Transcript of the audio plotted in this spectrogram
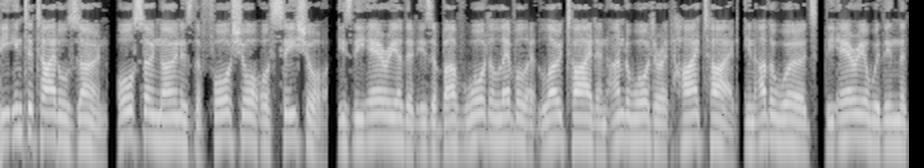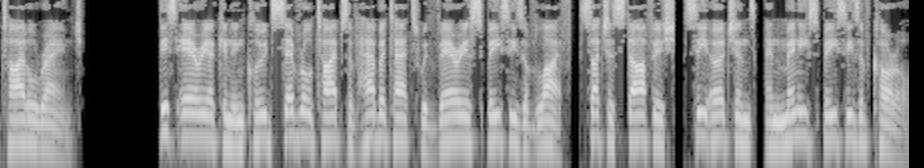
The intertidal zone, also known as the foreshore or seashore, is the area that is above water level at low tide and underwater at high tide in other words, the area within the tidal range. This area can include several types of habitats with various species of life, such as starfish, sea urchins, and many species of coral.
